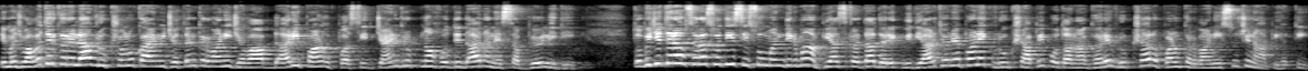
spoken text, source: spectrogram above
તેમજ વાવેતર કરેલા વૃક્ષોનું કાયમી જતન કરવાની જવાબદારી પણ ઉપસ્થિત જૈન ગ્રુપના હોદ્દેદાર અને સભ્યોએ લીધી. તો બીજી તરફ સરસ્વતી શિશુ મંદિરમાં અભ્યાસ કરતા દરેક વિદ્યાર્થીઓને પણ એક વૃક્ષ આપી પોતાના ઘરે વૃક્ષારોપણ કરવાની સૂચના આપી હતી.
